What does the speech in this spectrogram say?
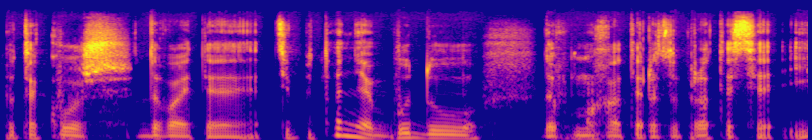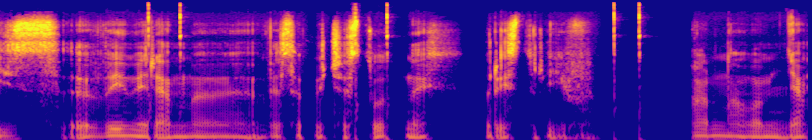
то також давайте ці питання, буду допомагати розібратися із вимірями високочастотних пристроїв. Гарного вам дня!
